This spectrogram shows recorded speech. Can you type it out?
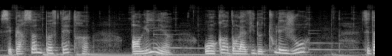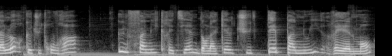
Ces personnes peuvent être en ligne ou encore dans la vie de tous les jours. C'est alors que tu trouveras une famille chrétienne dans laquelle tu t'épanouis réellement,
